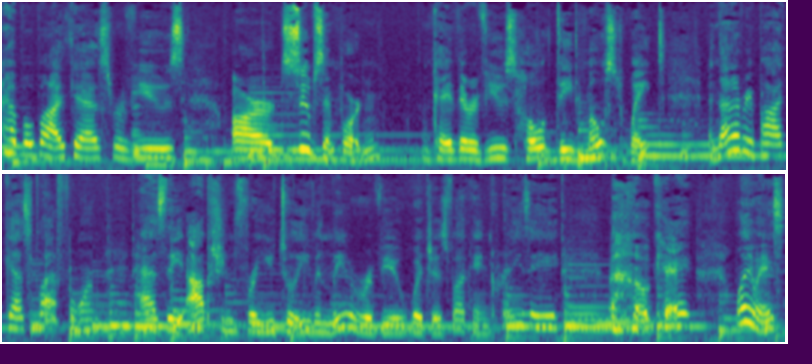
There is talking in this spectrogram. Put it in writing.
Apple Podcast reviews are super important. Okay, their reviews hold the most weight, and not every podcast platform has the option for you to even leave a review, which is fucking crazy. okay, well, anyways,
